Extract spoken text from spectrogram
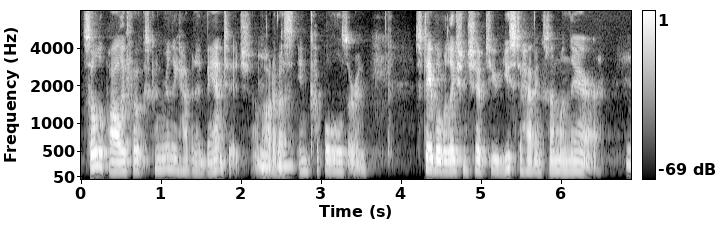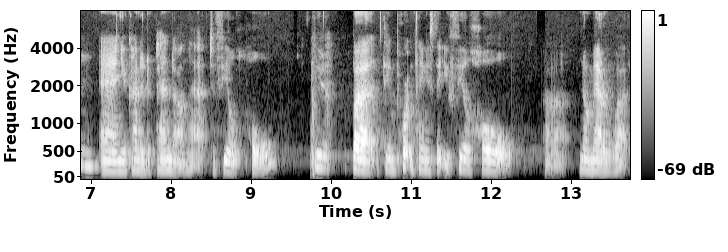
solo poly folks can really have an advantage a lot of us in couples or in stable relationships you're used to having someone there Mm. and you kind of depend on that to feel whole yeah. but the important thing is that you feel whole uh, no matter what.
